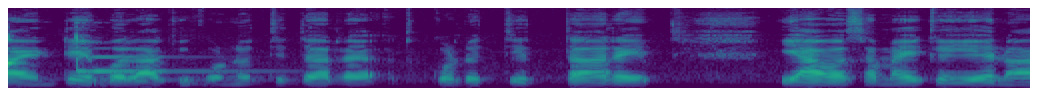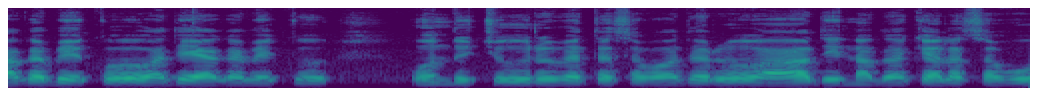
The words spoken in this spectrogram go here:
ಟೈಮ್ ಟೇಬಲ್ ಹಾಕಿಕೊಳ್ಳುತ್ತಿದ್ದಾರೆ, ಕೊಡುತ್ತಿದ್ದಾರೆ. ಯಾವ ಸಮಯಕ್ಕೆ ಏನು ಆಗಬೇಕು, ಅದೇ ಆಗಬೇಕು. ಒಂದು ಚೂರು ವ್ಯತ್ಯಾಸವಾದರೂ ಆ ದಿನದ ಕೆಲಸವು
